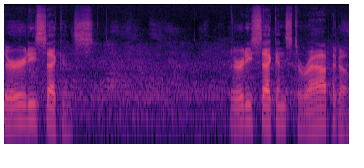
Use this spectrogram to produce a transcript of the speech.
Thirty seconds. 30 seconds to wrap it up.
